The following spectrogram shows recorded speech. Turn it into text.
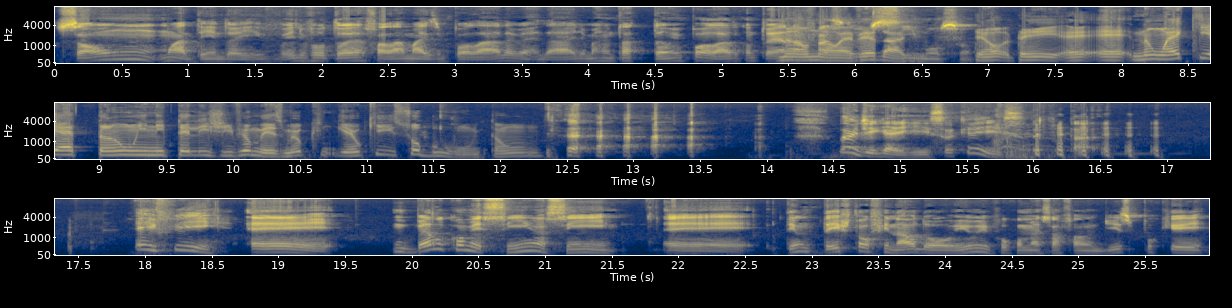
só um, um, adendo aí. Ele voltou a falar mais empolado, é verdade, mas não tá tão empolado quanto era não, na Não, é verdade. Simonson. Tem, tem, é, é, não é que é tão ininteligível mesmo. Eu, eu que sou burro, então. não diga isso, que é isso, deputado. Enfim, é um belo comecinho, assim. É, tem um texto ao final do All Will, e vou começar falando disso, porque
